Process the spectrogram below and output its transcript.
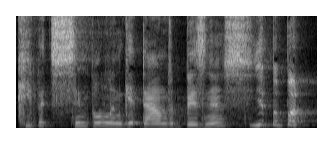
keep it simple and get down to business? Yeah, but but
